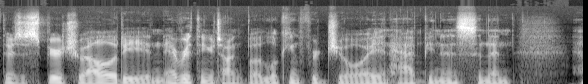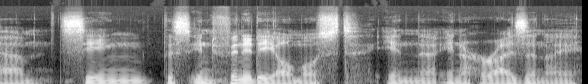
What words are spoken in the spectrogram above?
there's a spirituality in everything you're talking about, looking for joy and happiness, and then um, seeing this infinity almost in uh, in a horizon. I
